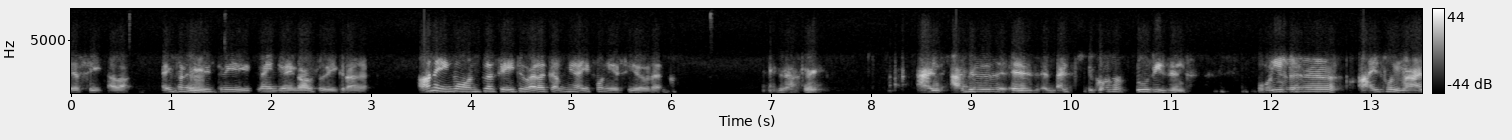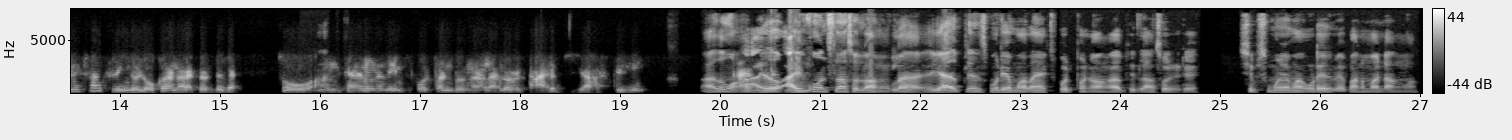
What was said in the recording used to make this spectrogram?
எஸ்சி அதான். IPhone SE three ninety nine dollars விற்கிறாங்க ஆனா இங்க ஒன் பிளஸ் எயிட் விலை கம்மி ஐபோன் எஸ்சியை விட. எக்ஸாக்ட்லி அண்ட் அது that's because of two reasons ஒன்று ஐஃபோன் மேனுஃபேக்சரிங் லோக்கலாக நடக்கிறது இல்லை. ஸோ அந்த சேனல்ல இருந்து இம்போர்ட் பண்றதுனால அதோட டாரிஃப் ஜாஸ்தி. அதுவும் And- அது ஐபோன்ஸ் எல்லாம் சொல்லுவாங்கல்ல ஏர்பிளேன்ஸ் மூலியமா தான் எக்ஸ்போர்ட் பண்ணுவாங்க அப்படிலாம் சொல்லிட்டு ஷிப்ஸ் மூலியமா கூட எதுவுமே பண்ண மாட்டாங்களாம்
